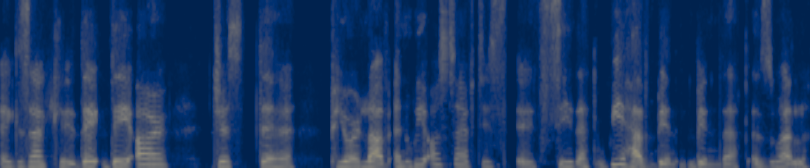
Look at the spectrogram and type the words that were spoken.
Exactly. They they are just the pure love. And we also have to uh, see that we have been been that as well.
